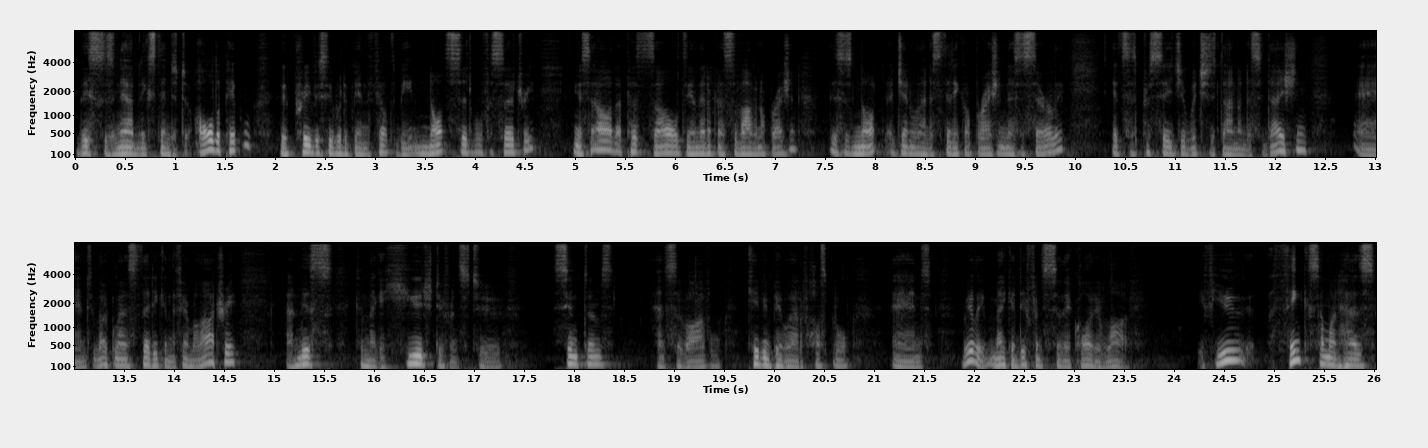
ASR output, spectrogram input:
This has now been extended to older people who previously would have been felt to be not suitable for surgery. You say, oh, that person's old, you know, they're not going to survive an operation. This is not a general anaesthetic operation necessarily. It's a procedure which is done under sedation and local anaesthetic in the femoral artery, and this can make a huge difference to symptoms and survival, keeping people out of hospital, and really make a difference to their quality of life. If you think someone has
